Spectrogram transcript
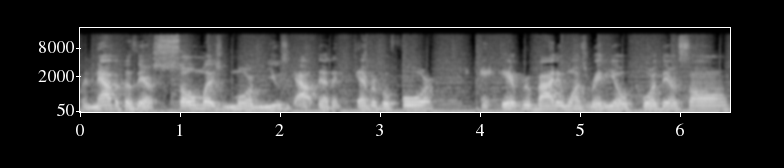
But now because there's so much more music out there than ever before, and everybody wants radio for their song,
